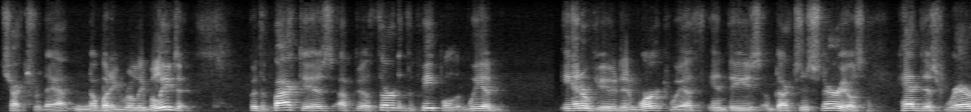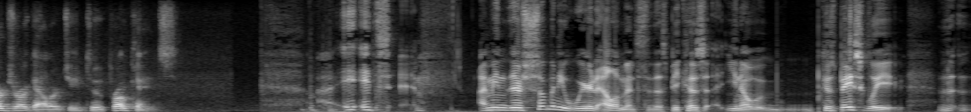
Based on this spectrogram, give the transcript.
checks for that and nobody really believes it. But the fact is, up to a third of the people that we had interviewed and worked with in these abduction scenarios had this rare drug allergy to procaines. Uh, it's I mean, there's so many weird elements to this because you know, because basically th-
